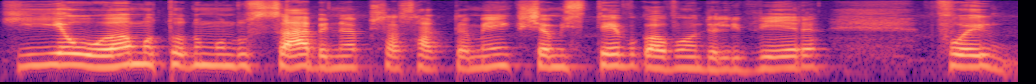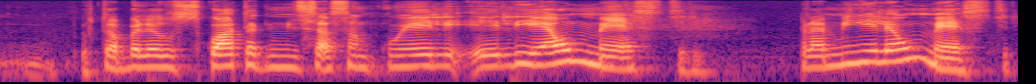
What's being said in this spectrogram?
que eu amo, todo mundo sabe, não é puxa saco também, que chama Estevo Galvão de Oliveira. Foi, eu trabalhei os quatro administração com ele, ele é um mestre. Para mim, ele é um mestre.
